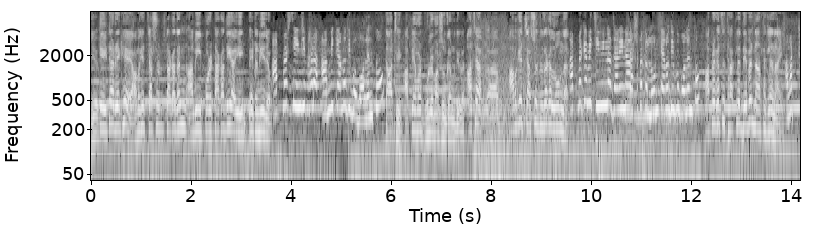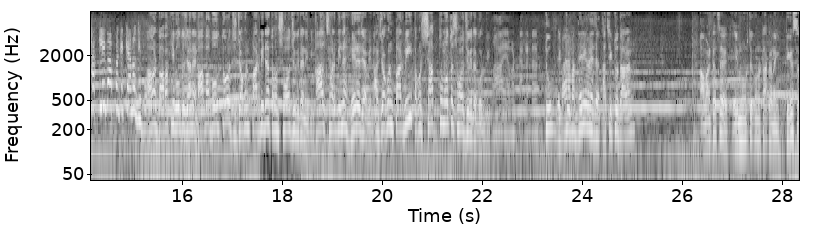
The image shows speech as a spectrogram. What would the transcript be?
ইয়ে, এটা রেখে আমাকে চারশো টাকা দেন আমি পরে টাকা দিয়ে এই- এটা নিয়ে যাব। আপনার সিএনজি ভাড়া আমি কেন দিব বলেন তো? তা ঠিক আপনি আমার ভুলের মাসুল কেন দিবেন? আচ্ছা আহ, আমাকে চারশো টাকা লোন দেন। আপনাকে আমি চিনি না জানি না চারশো টাকা লোন কেন দিব বলেন তো? আপনার কাছে থাকলে দেবেন না থাকলে নাই। আমার থাকলেই বা আপনাকে কেন দিব? আমার বাবা কি বলতো জানেন? বাবা বলতো যে যখন পারবি না তখন সহযোগিতা নিবি। হাল ছাড়বি না হেরে যাবি না। আর যখন পারবি তখন সাধ্য মতো সহযোগিতা করবি। ভাই একটু একটু। আমার দেরি হয়ে যাচ্ছে। আচ্ছা একটু দাঁড়ান। আমার কাছে এই মুহূর্তে কোনো টাকা নেই ঠিক আছে?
